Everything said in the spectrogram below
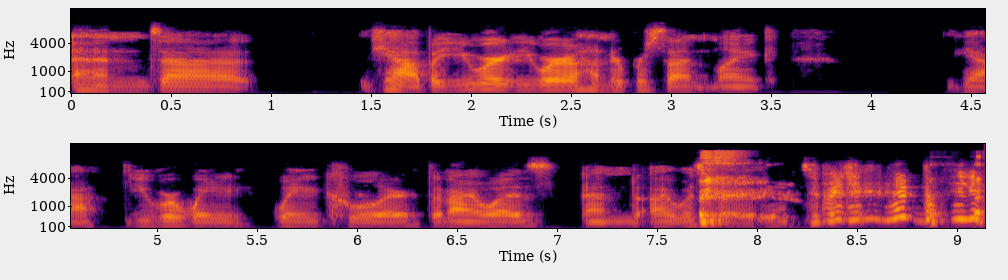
and uh yeah but you were you were a 100% like yeah you were way way cooler than I was and I was very intimidated by you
